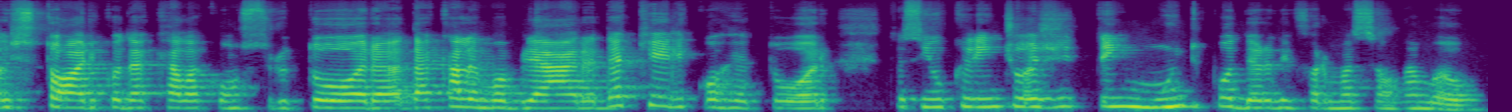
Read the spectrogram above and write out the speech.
o histórico daquela construtora, daquela imobiliária, daquele corretor. Então, assim, o cliente hoje tem muito poder de informação na mão.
